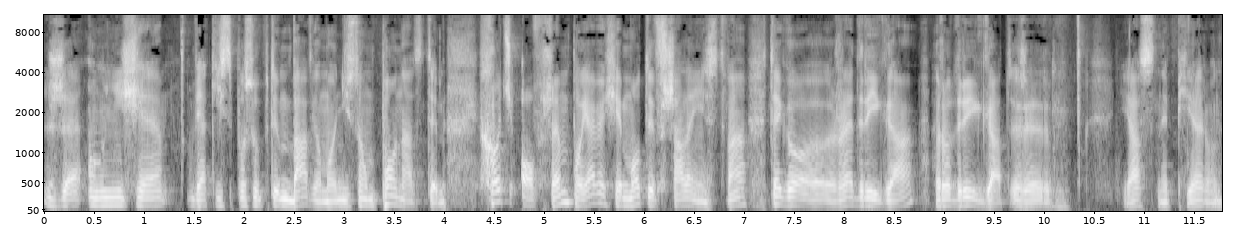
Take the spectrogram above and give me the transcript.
że oni się w jakiś sposób tym bawią, oni są ponad tym. Choć owszem, pojawia się motyw szaleństwa tego Redriga, Rodriga, jasny pieron,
